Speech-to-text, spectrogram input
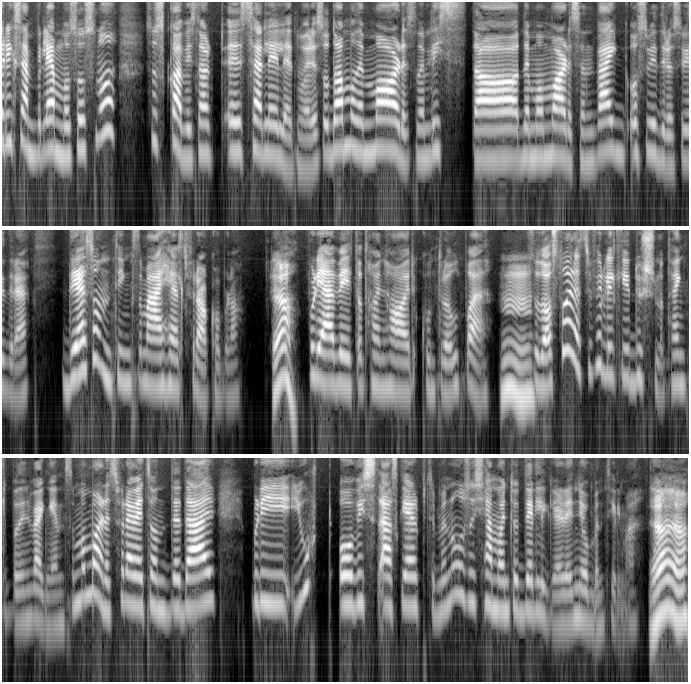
eksempel hjemme hos oss nå, så skal vi snart eh, selge leiligheten vår, og da må det males noen lister, det må males en vegg, osv., osv. Det er sånne ting som jeg er helt frakobla. ja. Fordi jeg vet at han har kontroll på det. Mm. Så da står jeg selvfølgelig ikke i dusjen og tenker på den veggen som må males, for jeg vet sånn, det der blir gjort, og hvis jeg skal hjelpe til med noe, så kommer han til å delegere den jobben til meg. ja, ja.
